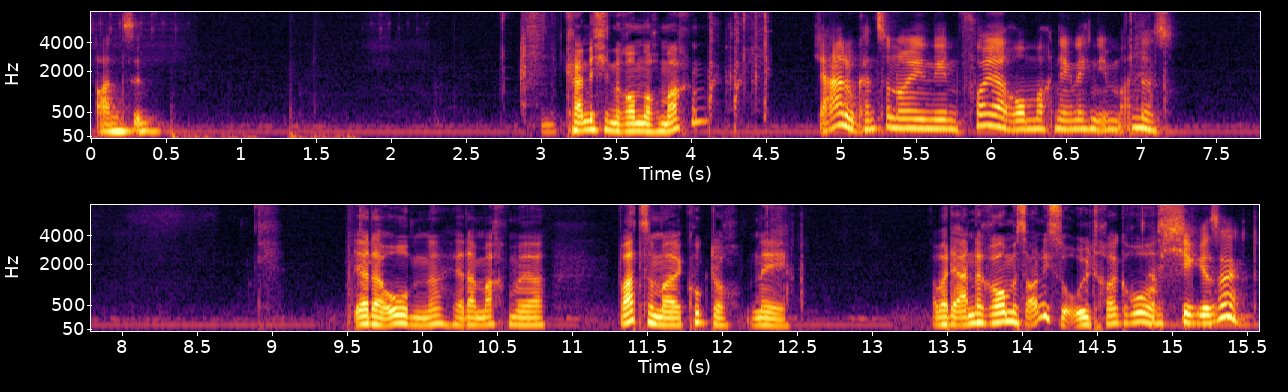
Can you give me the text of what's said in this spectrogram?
Wahnsinn. Kann ich den Raum noch machen? Ja, du kannst doch noch in den Feuerraum machen, ja gleich nebenan ist. Ja, da oben, ne? Ja, da machen wir. Warte mal, guck doch. Nee. Aber der andere Raum ist auch nicht so ultra Hab groß. ich hier gesagt.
